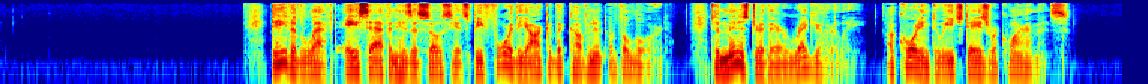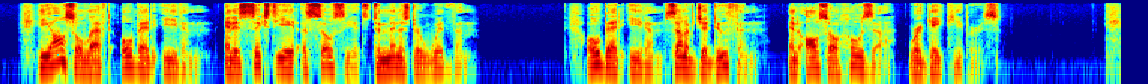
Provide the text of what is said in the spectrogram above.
david left asaph and his associates before the ark of the covenant of the lord to minister there regularly according to each day's requirements. He also left obed-edom and his 68 associates to minister with them. Obed-edom son of jeduthun and also hosah were gatekeepers.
